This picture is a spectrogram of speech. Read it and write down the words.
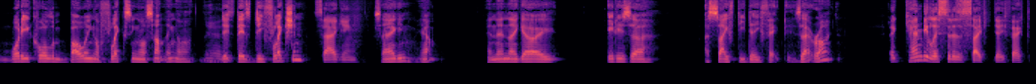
what do you call them bowing or flexing or something or Yeah, de- there's deflection Sagging. sagging yep and then they go it is a a safety defect is that right It can be listed as a safety defect.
